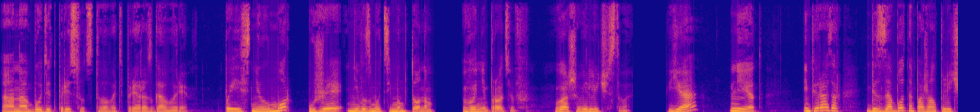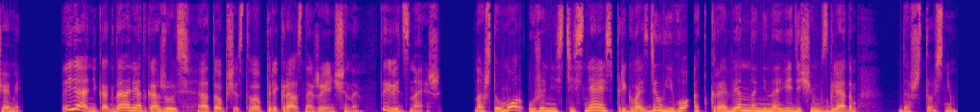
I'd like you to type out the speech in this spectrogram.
«Она будет присутствовать при разговоре», — пояснил Мор уже невозмутимым тоном. «Вы не против, Ваше Величество?» «Я? Нет». Император беззаботно пожал плечами. «Я никогда не откажусь от общества прекрасной женщины, ты ведь знаешь на что Мор, уже не стесняясь, пригвоздил его откровенно ненавидящим взглядом. Да что с ним?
